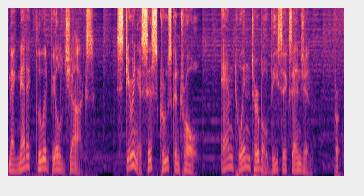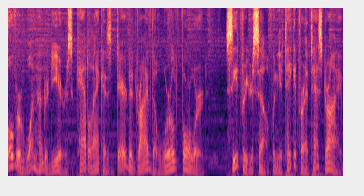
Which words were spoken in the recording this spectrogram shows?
magnetic fluid filled shocks, steering assist cruise control, and twin turbo V6 engine. For over 100 years, Cadillac has dared to drive the world forward. See it for yourself when you take it for a test drive.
